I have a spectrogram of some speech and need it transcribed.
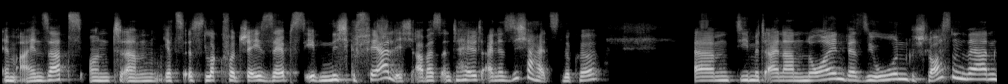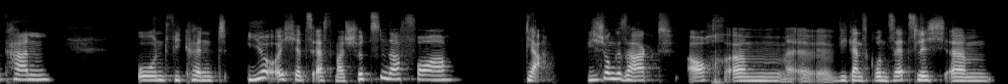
im Einsatz. Und ähm, jetzt ist Log4j selbst eben nicht gefährlich, aber es enthält eine Sicherheitslücke, ähm, die mit einer neuen Version geschlossen werden kann. Und wie könnt ihr euch jetzt erstmal schützen davor? Ja, wie schon gesagt, auch ähm, äh, wie ganz grundsätzlich ähm,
